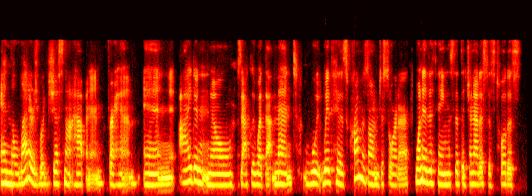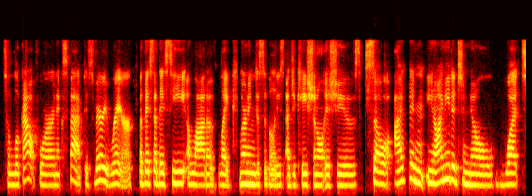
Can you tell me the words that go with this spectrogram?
and the letters were just not happening for him. And I didn't know exactly what that meant w- with his chromosome disorder. One of the things that the geneticist told us to look out for and expect. It's very rare, but they said they see a lot of like learning disabilities, educational issues. So I didn't, you know, I needed to know what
